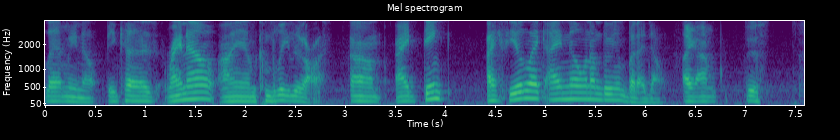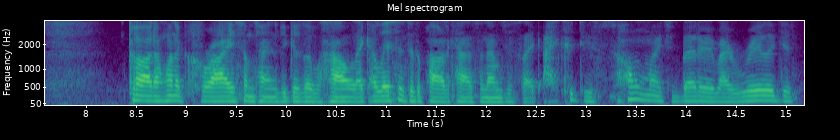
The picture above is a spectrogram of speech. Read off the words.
let me know because right now I am completely lost. Um, I think I feel like I know what I'm doing, but I don't. Like I'm just God, I want to cry sometimes because of how like I listen to the podcast and I'm just like I could do so much better if I really just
